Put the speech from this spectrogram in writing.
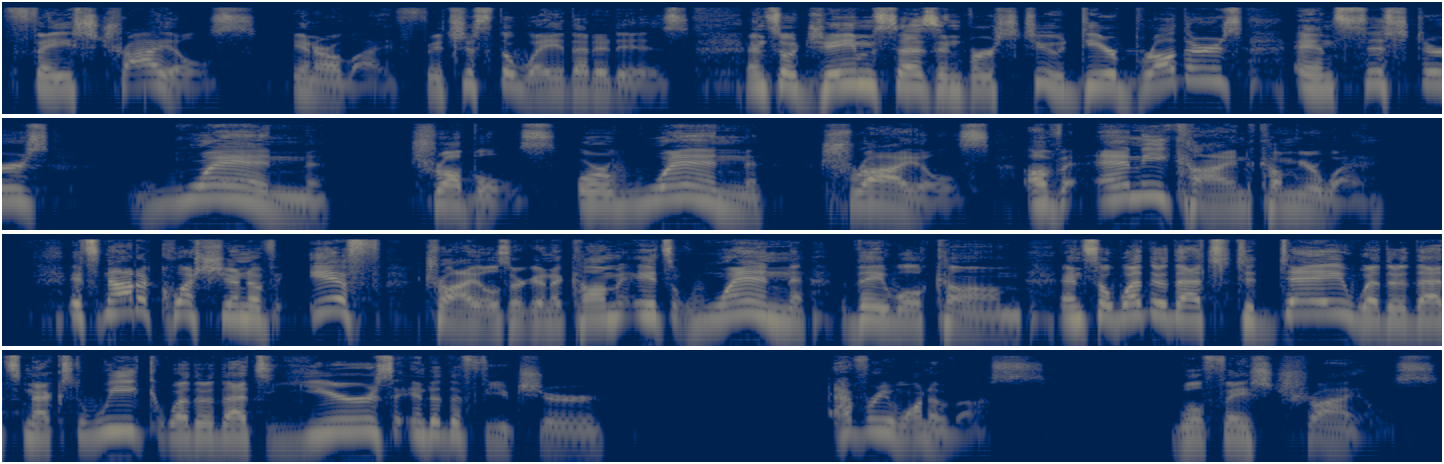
face trials in our life. It's just the way that it is. And so James says in verse 2 Dear brothers and sisters, when troubles or when trials of any kind come your way, it's not a question of if trials are going to come, it's when they will come. And so, whether that's today, whether that's next week, whether that's years into the future, every one of us will face trials,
